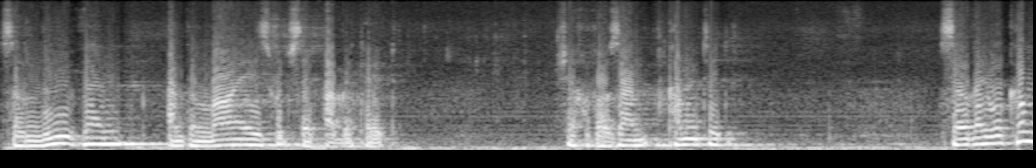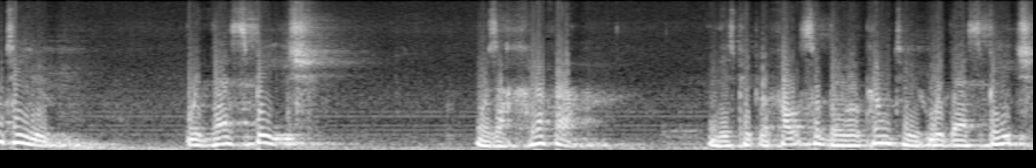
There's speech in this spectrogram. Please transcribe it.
So leave them and the lies which they fabricate. Sheikh Fawzan commented, So they will come to you with their speech was a khrafa. And these people of falsehood, they will come to you with their speech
